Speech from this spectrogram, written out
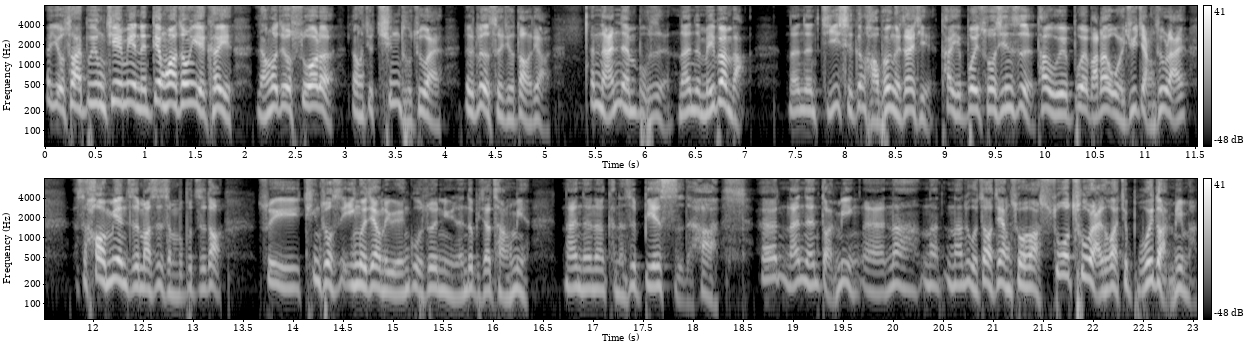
有时候还不用见面的，电话中也可以，然后就说了，然后就倾吐出来，那个乐色就倒掉。那男人不是，男人没办法。男人即使跟好朋友在一起，他也不会说心事，他也不会把他委屈讲出来，是好面子吗？是什么不知道？所以听说是因为这样的缘故，所以女人都比较长命，男人呢可能是憋死的哈。呃，男人短命，呃，那那那如果照这样说的话，说出来的话就不会短命嘛。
